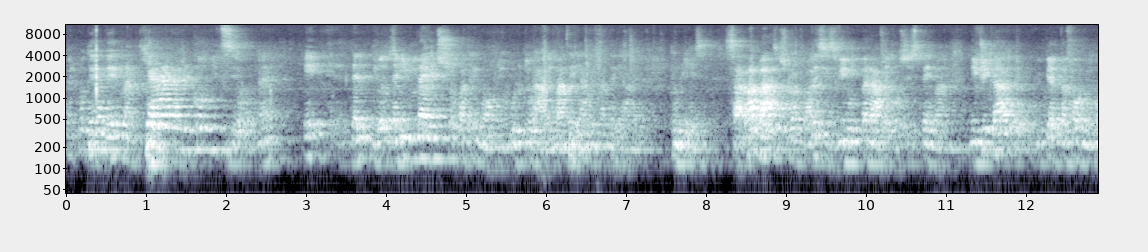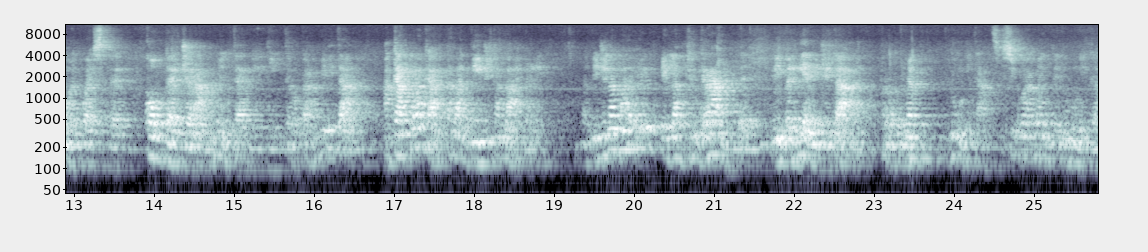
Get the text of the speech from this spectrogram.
per poter avere una chiara ricognizione e, del, dell'immenso patrimonio culturale, materiale e immateriale pugliese. Sarà la base sulla quale si svilupperà l'ecosistema digitale, per cui piattaforme come queste convergeranno in termini di interoperabilità. Accanto alla carta la Digital Library. La Digital Library è la più grande libreria digitale, probabilmente l'unica, anzi sicuramente l'unica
